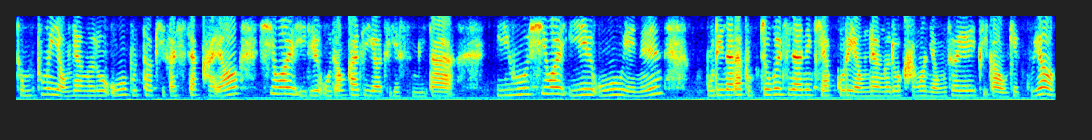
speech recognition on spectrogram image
동풍의 영향으로 오후부터 비가 시작하여 10월 1일 오전까지 이어지겠습니다. 이후 10월 2일 오후에는 우리나라 북쪽을 지나는 기압골의 영향으로 강원 영서에 비가 오겠고요.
